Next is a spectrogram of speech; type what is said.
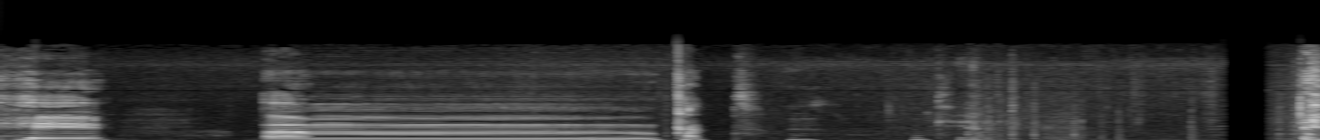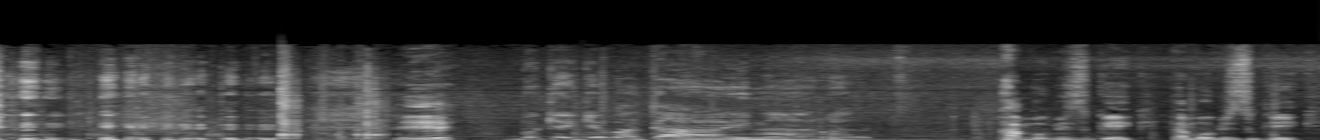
her um cut. Okay. Eh? Bokeke ba kae mara? hamba ubiza ukeki hamba ubiza ukeki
